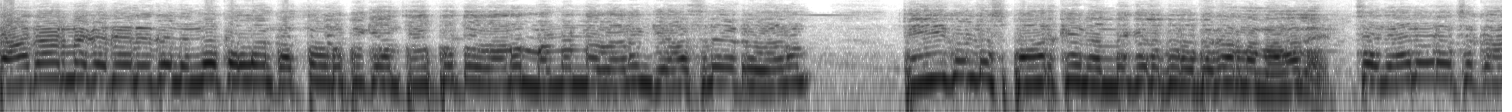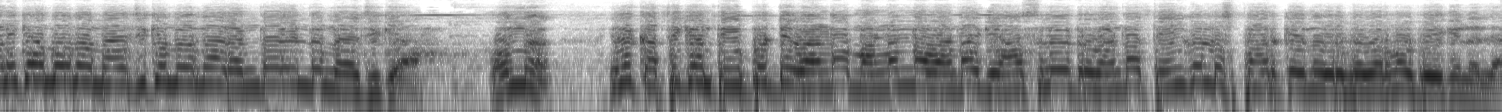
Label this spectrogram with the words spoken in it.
സാധാരണഗതിയിൽ ഇത് നിങ്ങൾക്കെല്ലാം കത്തുപിടിപ്പിക്കാൻ തീപ്പെട്ടി വേണം മണ്ണെണ്ണ വേണം ഗ്യാസ് ലൈറ്റർ വേണം. തീ കൊണ്ട് സ്പാർക്ക് ചെയ്യുന്ന എന്തെങ്കിലും ഒരു ഉപകരണമാണ് അല്ലേ? ഞാനിവിടെ വെച്ച് കാണിക്കാൻ പോകുന്ന മാജിക് എന്ന് പറഞ്ഞാൽ രണ്ടേ രണ്ട് മാജിക്കാ ഒന്ന് ഇത് കത്തിക്കാൻ തീപ്പെട്ടി വേണ്ട മണ്ണെണ്ണ വേണ്ട ഗ്യാസ് ലൈറ്റർ വേണ്ട തീ കൊണ്ട് സ്പാർക്ക് ചെയ്യുന്ന ഒരു ഉപകരണം ഉപയോഗിക്കുന്നില്ല.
